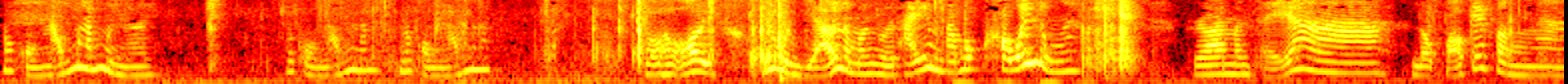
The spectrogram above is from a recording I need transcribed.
nó còn nóng lắm mọi người. Nó còn nóng lắm nó còn nóng lắm. Trời ơi nếu mình dở là mọi người thấy người ta bốc khói luôn á. Rồi mình sẽ à, lột bỏ cái phần à,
